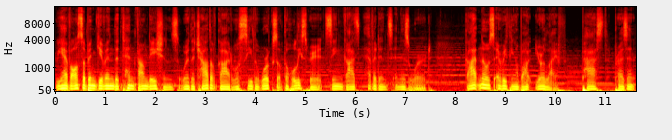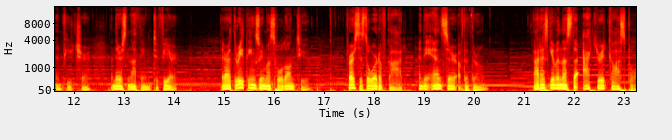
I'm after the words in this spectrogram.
We have also been given the 10 foundations where the child of God will see the works of the Holy Spirit, seeing God's evidence in His Word. God knows everything about your life, past, present, and future, and there's nothing to fear. There are three things we must hold on to. First is the Word of God and the answer of the throne. God has given us the accurate gospel.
